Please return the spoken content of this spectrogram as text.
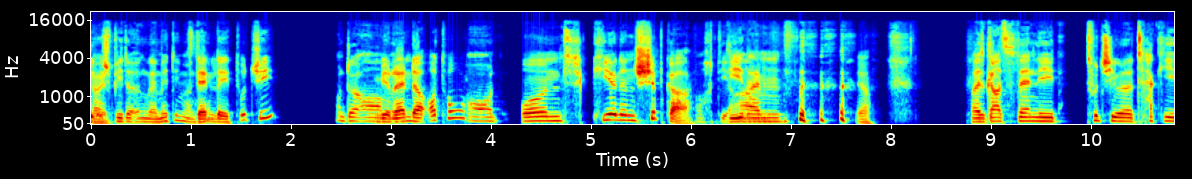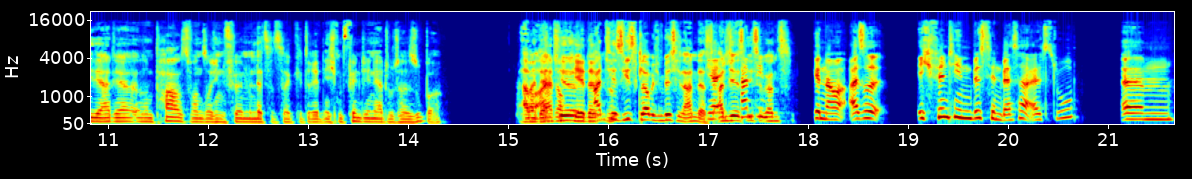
erscheint. spielt da irgendwer mit? Den man Stanley Tucci? Und der Arme. Miranda Otto Oh, und Kiernan Shipka, Och, die die, in einem weil gerade Stanley Tucci oder Taki, der hat ja so ein paar von solchen Filmen in letzter Zeit gedreht. Ich finde den ja total super. aber der hat auch Antje, Antje sieht's glaube ich ein bisschen anders. Ja, Antje ist nicht so ihn- ganz Genau, also ich finde ihn ein bisschen besser als du. Ähm,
